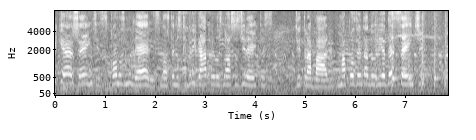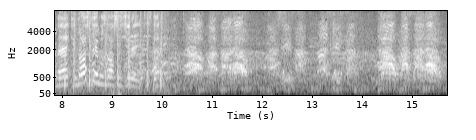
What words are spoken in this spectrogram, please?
Porque a gente, como mulheres, nós temos que brigar pelos nossos direitos de trabalho, uma aposentadoria decente, né? Que nós temos nossos direitos, né? Não passarão, machista, machista, não passarão.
